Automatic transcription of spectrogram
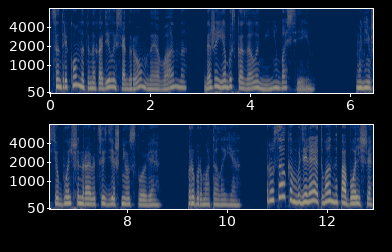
В центре комнаты находилась огромная ванна, даже, я бы сказала, мини-бассейн. «Мне все больше нравятся здешние условия», — пробормотала я. «Русалкам выделяют ванны побольше.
